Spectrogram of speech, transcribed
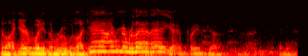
and like everybody in the room was like, yeah, I remember that. Hey, yeah, praise God. Amen.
